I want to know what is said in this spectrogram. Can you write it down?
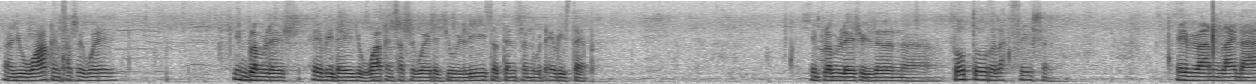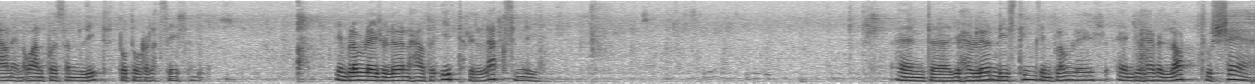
Uh, you walk in such a way in Plum Village, every day you walk in such a way that you release the tension with every step. In Plum Village, we learn uh, total relaxation. Everyone lie down and one person lead total relaxation. In Village, we learn how to eat relaxingly. And uh, you have learned these things in Plum Village, and you have a lot to share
